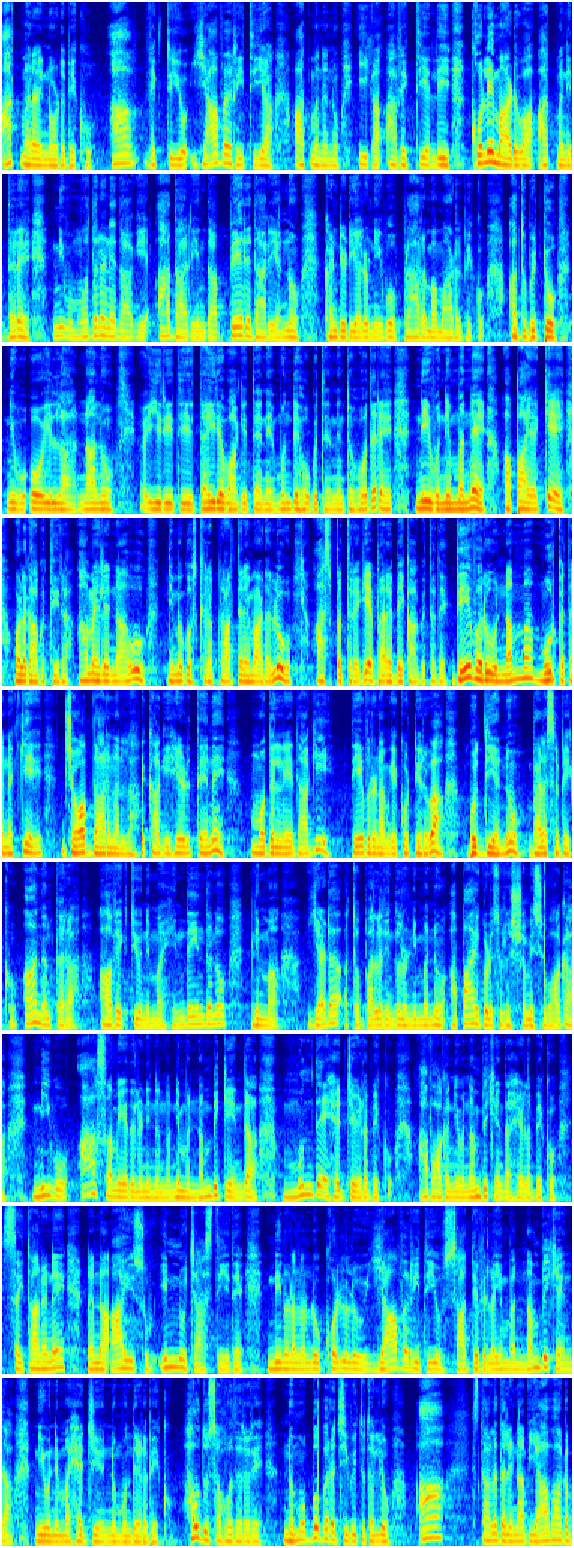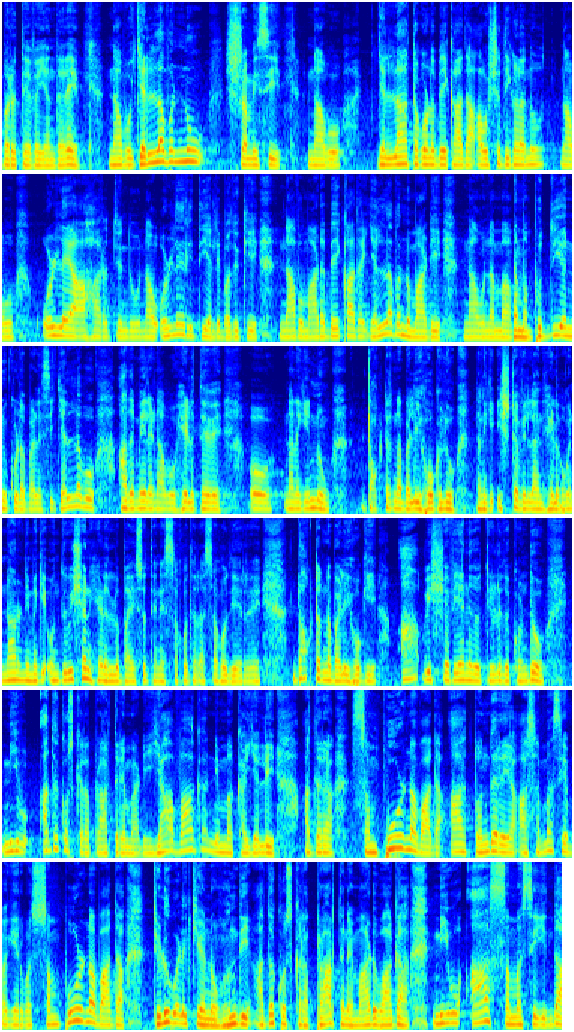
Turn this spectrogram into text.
ಆತ್ಮನಲ್ಲಿ ನೋಡಬೇಕು. ಆ ವ್ಯಕ್ತಿಯು ಯಾವ ರೀತಿಯ ಆತ್ಮನನ್ನು ಈಗ ಆ ವ್ಯಕ್ತಿಯಲ್ಲಿ ಕೊಲೆ ಮಾಡುವ ಆತ್ಮನಿದ್ದರೆ ನೀವು ಮೊದಲನೇದಾಗಿ ಆ ದಾರಿಯಿಂದ ಬೇರೆ ದಾರಿಯನ್ನು ಕಂಡುಹಿಡಿಯಲು ನೀವು ಪ್ರಾರಂಭ ಮಾಡಬೇಕು. ಅದು ಬಿಟ್ಟು ನೀವು, ಓ, ಇಲ್ಲ, ನಾನು ಈ ರೀತಿ ಧೈರ್ಯವಾಗಿದ್ದೇನೆ, ಮುಂದೆ ಹೋಗುತ್ತೇನೆ ಅಂತ ಹೋದರೆ ನೀವು ನಿಮ್ಮನ್ನೇ ಅಪಾಯಕ್ಕೆ ಒಳಗಾಗುತ್ತೀರಾ? ಆಮೇಲೆ ನಾವು ನಿಮಗೋಸ್ಕರ ಪ್ರಾರ್ಥನೆ ಮಾಡಲು ಆಸ್ಪತ್ರೆಗೆ ಬರಬೇಕಾಗುತ್ತದೆ. ದೇವರು ನಮ್ಮ ಮೂರ್ಖತನಕ್ಕೆ ಜವಾಬ್ದಾರನಲ್ಲ. ಅದಕ್ಕಾಗಿ ಹೇಳುತ್ತೇನೆ, ಮೊದಲನೇದಾಗಿ ದೇವರು ನಮಗೆ ಕೊಟ್ಟಿರುವ ಬುದ್ಧಿಯನ್ನು ಬಳಸಬೇಕು. ಆ ನಂತರ ಆ ವ್ಯಕ್ತಿಯು ನಿಮ್ಮ ಹಿಂದೆಯಿಂದಲೋ, ನಿಮ್ಮ ಎಡ ಅಥವಾ ಬಲದಿಂದಲೂ ನಿಮ್ಮನ್ನು ಅಪಾಯಗೊಳಿಸಲು ಶ್ರಮಿಸುವಾಗ ನೀವು ಆ ಸಮಯದಲ್ಲಿ ನಿನ್ನನ್ನು, ನಿಮ್ಮ ನಂಬಿಕೆಯಿಂದ ಮುಂದೆ ಹೆಜ್ಜೆ ಇಡಬೇಕು. ಆವಾಗ ನೀವು ನಂಬಿಕೆಯಿಂದ ಹೇಳಬೇಕು, ಸೈತಾನನೇ, ನನ್ನ ಆಯುಸ್ಸು ಇನ್ನೂ ಜಾಸ್ತಿ ಇದೆ. ನೀನು ನನ್ನನ್ನು ಕೊಲ್ಲಲು ಯಾವ ರೀತಿಯೂ ಸಾಧ್ಯವಿಲ್ಲ ಎಂಬ ನಂಬಿಕೆಯಿಂದ ನೀವು ನಿಮ್ಮ ಹೆಜ್ಜೆಯನ್ನು ಮುಂದೆ ಇಡಬೇಕು. ಹೌದು ಸಹೋದರರೇ, ನಮ್ಮೊಬ್ಬೊಬ್ಬರ ಜೀವಿತದಲ್ಲೂ ಆ ಸ್ಥಳದಲ್ಲಿ ನಾವು ಯಾವಾಗ ಬರುತ್ತೇವೆ ಎಂದರೆ ನಾವು ಎಲ್ಲವನ್ನೂ ಶ್ರಮಿಸಿ ನಾವು ಎಲ್ಲ ತಗೊಳ್ಬೇಕಾದ ಔಷಧಿಗಳನ್ನು ನಾವು ಒಳ್ಳೆಯ ಆಹಾರ ತಿಂದು ನಾವು ಒಳ್ಳೆಯ ರೀತಿಯಲ್ಲಿ ಬದುಕಿ ನಾವು ಮಾಡಬೇಕಾದ ಎಲ್ಲವನ್ನು ಮಾಡಿ ನಾವು ನಮ್ಮ ನಮ್ಮ ಬುದ್ಧಿಯನ್ನು ಕೂಡ ಬಳಸಿ ಎಲ್ಲವೂ ಆದ ಮೇಲೆ ನಾವು ಹೇಳುತ್ತೇವೆ ಓ, ನನಗಿನ್ನೂ ಡಾಕ್ಟರ್ನ ಬಳಿ ಹೋಗಲು ನನಗೆ ಇಷ್ಟವಿಲ್ಲ ಎಂದು ಹೇಳುವಾಗ ನಾನು ನಿಮಗೆ ಒಂದು ವಿಷಯ ಹೇಳಲು ಬಯಸುತ್ತೇನೆ, ಸಹೋದರ, ಸಹೋದರಿಯರೇ. ಡಾಕ್ಟರ್ನ ಬಳಿ ಹೋಗಿ ಆ ವಿಷಯವೇನೆಂದು ತಿಳಿದುಕೊಂಡು ನೀವು ಅದಕ್ಕೋಸ್ಕರ ಪ್ರಾರ್ಥನೆ ಮಾಡಿ, ಯಾವಾಗ ನಿಮ್ಮ ಕೈಯಲ್ಲಿ ಅದರ ಸಂಪೂರ್ಣವಾದ ಆ ತೊಂದರೆಯ, ಆ ಸಮಸ್ಯೆ ಬಗ್ಗೆ ಇರುವ ಸಂಪೂರ್ಣವಾದ ತಿಳುವಳಿಕೆಯನ್ನು ಹೊಂದಿ ಅದಕ್ಕೋಸ್ಕರ ಪ್ರಾರ್ಥನೆ ಮಾಡುವಾಗ ನೀವು ಆ ಸಮಸ್ಯೆಯಿಂದ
